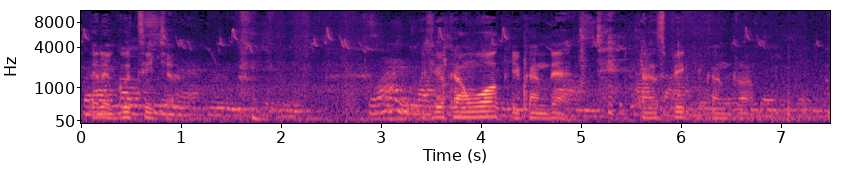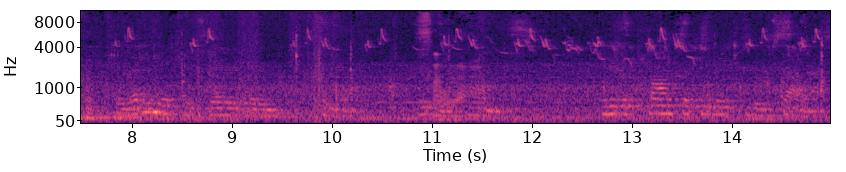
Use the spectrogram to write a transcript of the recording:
But You're I a good teacher. that room with the group. So like If you can walk, you, can dance. um, You can speak, you can drum. So let me make this very, very simple. It is a promise. It is a promise that you make to yourselves.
